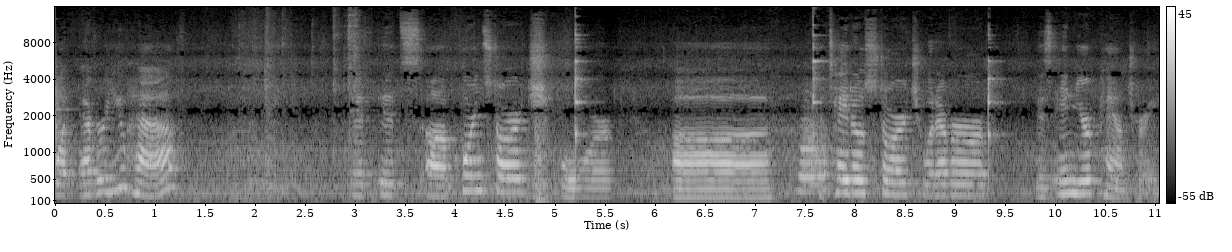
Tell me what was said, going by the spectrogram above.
whatever you have. If it's uh, cornstarch or uh, potato starch, whatever is in your pantry.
